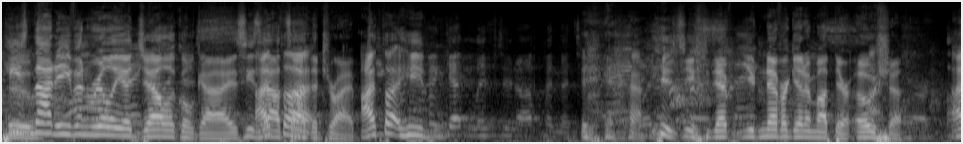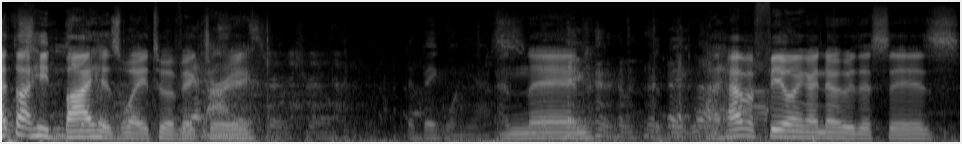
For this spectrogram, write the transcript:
He's not even really a Jellicle, guys. He's I outside thought- the tribe. I thought he'd. get lifted up He's- you'd, never, you'd never get him out there, OSHA. I thought he'd buy his way to a victory. The big one, yes. And then I have a feeling I know who this is.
